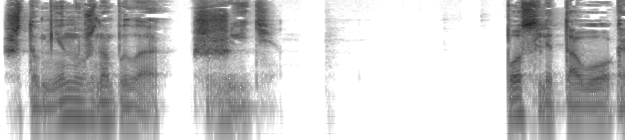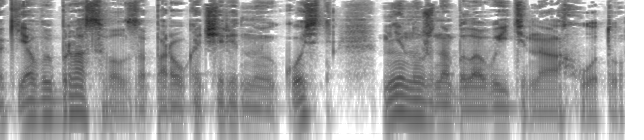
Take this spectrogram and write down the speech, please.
что мне нужно было жить. После того, как я выбрасывал за порог очередную кость, мне нужно было выйти на охоту.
